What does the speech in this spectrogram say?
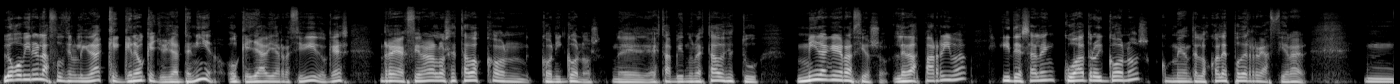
Luego viene la funcionalidad que creo que yo ya tenía o que ya había recibido, que es reaccionar a los estados con, con iconos. Eh, estás viendo un estado y dices tú, mira qué gracioso, le das para arriba y te salen cuatro iconos mediante los cuales puedes reaccionar. Mm,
